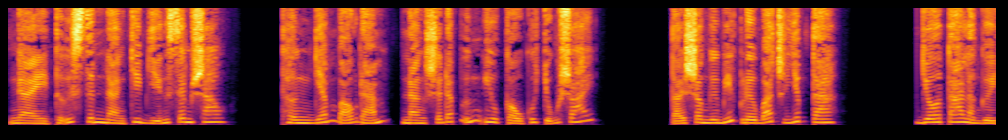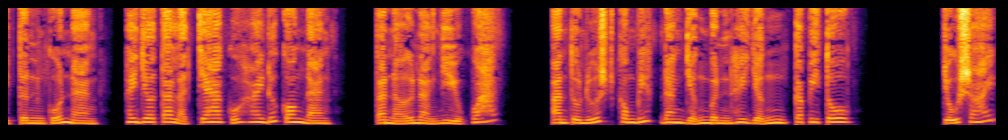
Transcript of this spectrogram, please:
ngài thử xin nàng chi diện xem sao. Thần dám bảo đảm nàng sẽ đáp ứng yêu cầu của chủ soái. Tại sao ngươi biết Leopold sẽ giúp ta? Do ta là người tình của nàng hay do ta là cha của hai đứa con nàng? Ta nợ nàng nhiều quá. Antonius không biết đang giận mình hay giận Capito. Chủ soái,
